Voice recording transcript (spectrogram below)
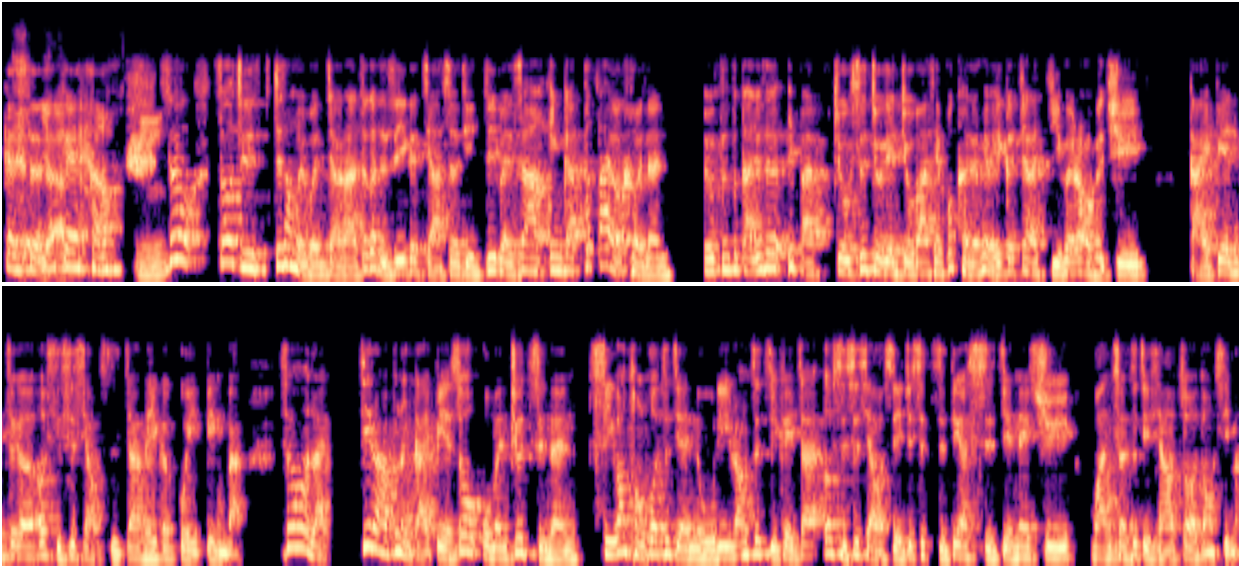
跟神。OK，好。所以所以其实就像伟文讲啦，这个只是一个假设题，基本上应该不大有可能。不不不大，就是一百九十九点九八千，不可能会有一个这样的机会让我们去改变这个二十四小时这样的一个规定吧。所以来，既然它不能改变，所以我们就只能希望通过自己的努力，让自己可以在二十四小时，也就是指定的时间内去完成自己想要做的东西嘛。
